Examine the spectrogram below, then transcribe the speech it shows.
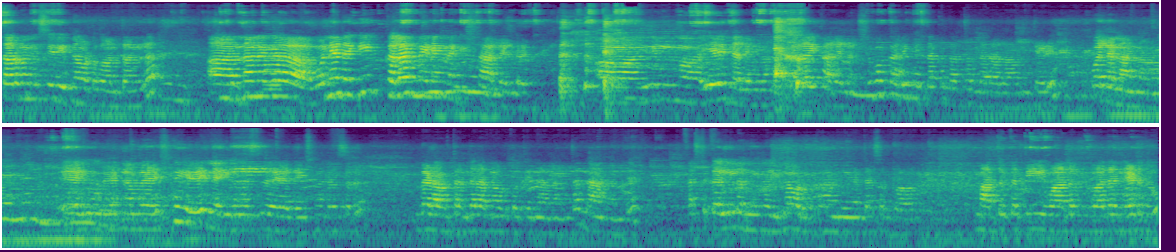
ಸರ್ ಮನೆ ಸೀರೆ ಇದನ್ನ ಉಟ್ಕೊ ಅಂತಂದ್ರೆ ನನಗ ಒಂದೇದಾಗಿ ಕಲರ್ ಮೀನಿಂಗ್ ನಂಗೆ ಇಷ್ಟ ಆಗಲಿಲ್ಲ ನಿಮ್ಮ ಹೇಳಿದ್ನಲ್ಲ ನಿಮ್ಗೆ ಕಲೈ ಕಾಲಿಲ್ಲ ಶುಭ ಕಾರ್ಯಕ್ಕಿಂತ ಕಲರ್ ತಂದಾರಲ್ಲ ಅಂತೇಳಿ. ಒಳ್ಳೆ ನಾನು ಇವ್ರು ನಮ್ಮ ಹೇಳಿದ್ನ ಇವ್ರ ದೇಶಮಂದ್ರ ಸರ್ ಬೇಡ ಅಂತಂದ್ರೆ ತಂದಾರ ಅದನ್ನ ಹುಡ್ಕೋತೀನಿ ನಾನು ಅಂತ ನಾನು ಅಂದೆ ಅಷ್ಟಕ್ಕೆ ಇಲ್ಲ ನೀವು ಇದನ್ನ ಹುಡ್ಕೊಂಡು ಅಂತ ಸ್ವಲ್ಪ ಮಾತುಕತೆ ವಾದ ವಿವಾದ ನಡೆದು,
